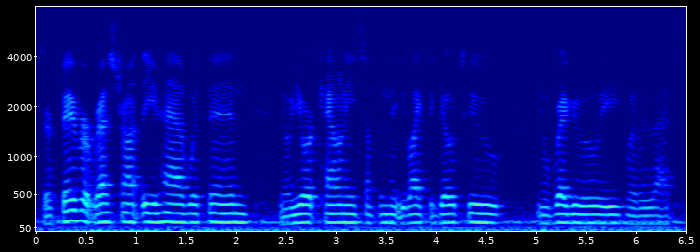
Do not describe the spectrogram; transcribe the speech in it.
Is there a favorite restaurant that you have within you know York County? Something that you like to go to you know regularly? Whether that's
